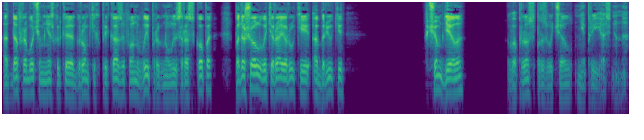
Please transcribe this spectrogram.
Отдав рабочим несколько громких приказов, он выпрыгнул из раскопа, подошел, вытирая руки о брюки. — В чем дело? Вопрос прозвучал неприязненно.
